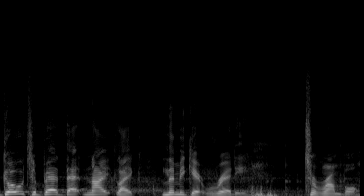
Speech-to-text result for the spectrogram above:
go to bed that night like, let me get ready to rumble.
